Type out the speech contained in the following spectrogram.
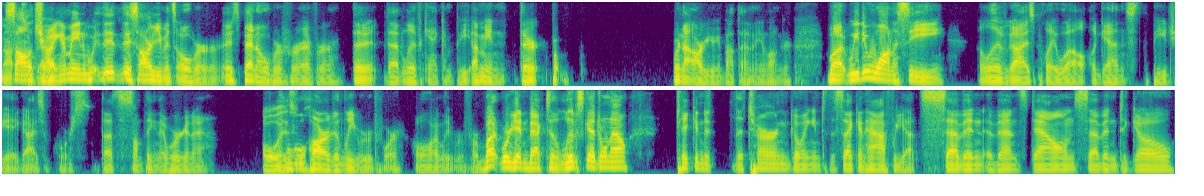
not solid showing. I mean, w- th- this argument's over. It's been over forever. The that LIV can't compete. I mean, they're we're not arguing about that any longer. But we do want to see the LIV guys play well against the PGA guys. Of course, that's something that we're gonna Always. wholeheartedly root for. Wholeheartedly root for. But we're getting back to the LIV schedule now. taking the, the turn going into the second half. We got seven events down, seven to go.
